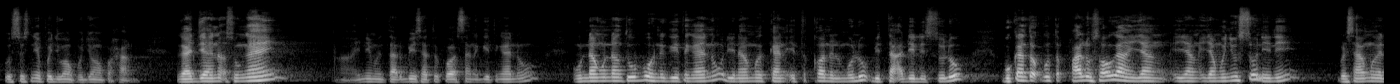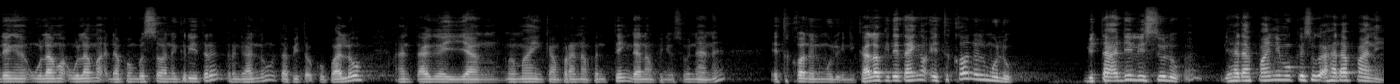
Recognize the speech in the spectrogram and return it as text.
khususnya pejuang-pejuang Pahang. Raja Anak Sungai ha, ini mentadbir satu kawasan negeri Terengganu. Undang-Undang Tubuh Negeri Terengganu dinamakan Itqanul Muluk bi Ta'dilis Suluk. Bukan Tok Palu seorang yang yang yang menyusun ini, bersama dengan ulama-ulama dan pembesar negeri Terengganu tapi Tok Kupaloh antara yang memainkan peranan penting dalam penyusunan eh, Itqanul Muluk ini. Kalau kita tengok Itqanul Muluk bita'dil suluk eh, di hadapan ni muka surat hadapan ni.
